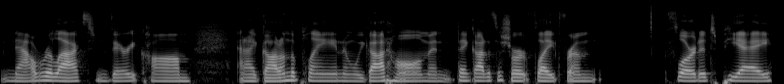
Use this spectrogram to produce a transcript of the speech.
now relaxed and very calm. And I got on the plane and we got home. And thank God it's a short flight from Florida to PA.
